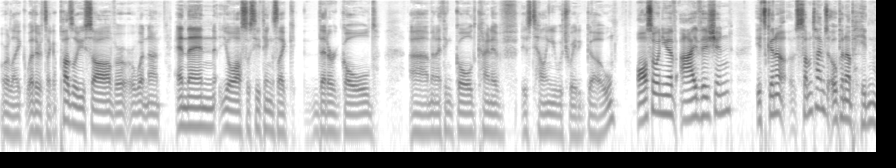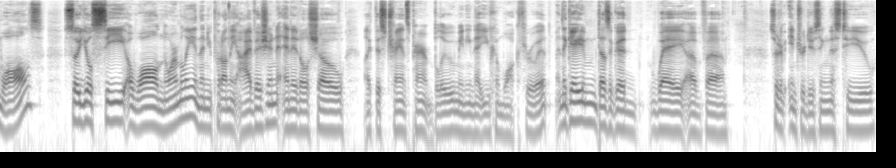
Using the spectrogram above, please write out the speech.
or like whether it's like a puzzle you solve or, or whatnot. And then you'll also see things like that are gold. Um, and I think gold kind of is telling you which way to go. Also, when you have eye vision, it's going to sometimes open up hidden walls. So you'll see a wall normally, and then you put on the eye vision, and it'll show like this transparent blue, meaning that you can walk through it. And the game does a good way of uh, sort of introducing this to you.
